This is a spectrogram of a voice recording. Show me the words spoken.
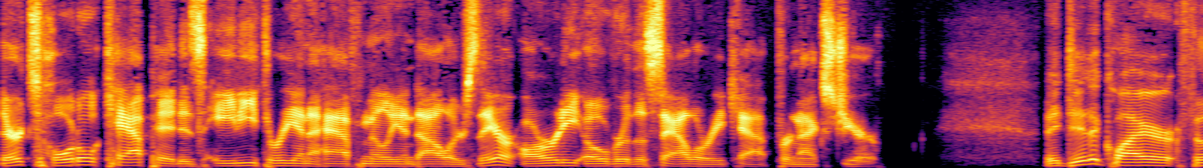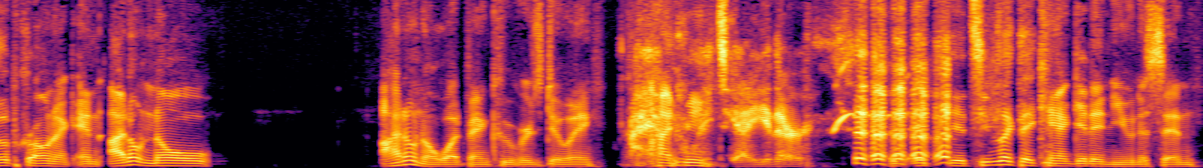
Their total cap hit is $83.5 million. They are already over the salary cap for next year. They did acquire Filip Hronek, and I don't know. I don't know what Vancouver's doing. I, have I no mean, idea either. it, it, it seems like they can't get in unison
